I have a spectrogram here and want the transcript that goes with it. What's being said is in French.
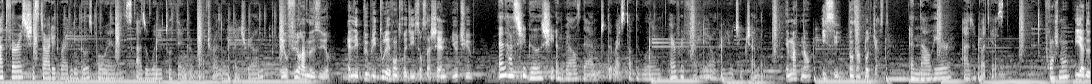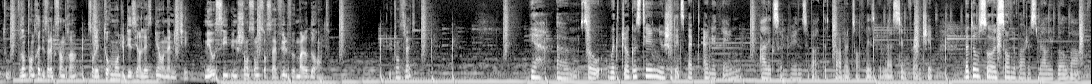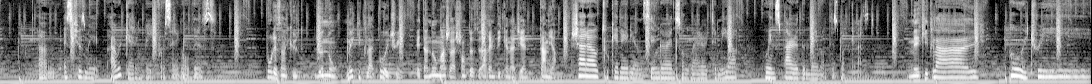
At first, she started writing those poems as a way to thank her patron on Patreon. Et au fur et à mesure, elle les publie tous les vendredis sur sa chaîne YouTube. And as she goes, she unveils them to the rest of the world every Friday on her YouTube channel. Et maintenant, ici, dans un podcast. And now here as a podcast. Franchement, il y a de tout. Vous entendrez des alexandrins sur les tourments du désir lesbien en amitié, mais aussi une chanson sur sa vulve malodorante. You translate Yeah, um, so with Jogustine, you should expect anything Alexandrines about the torment of lesbian lust in friendship, but also a song about a smelly vulva. Um, excuse me, are we getting paid for saying all this? Pour les incultes, le nom Make It Like Poetry est un hommage à la chanteuse de RB canadienne Tamia. Shout out to Canadian singer and songwriter Tamia, who inspired the name of this podcast. Make It Like Poetry.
